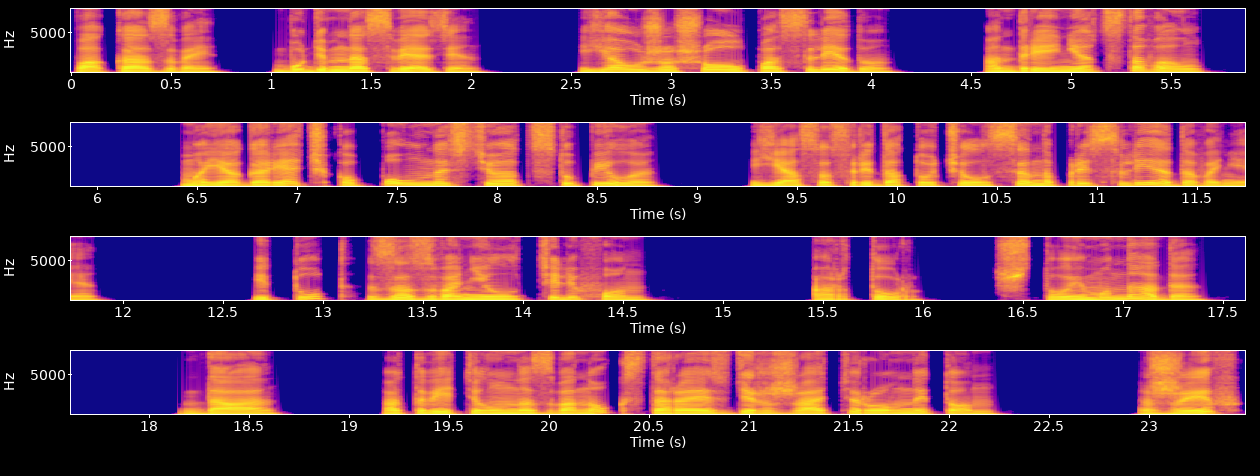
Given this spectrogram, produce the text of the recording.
Показывай, будем на связи. Я уже шел по следу. Андрей не отставал. Моя горячка полностью отступила. Я сосредоточился на преследовании. И тут зазвонил телефон. «Артур, что ему надо?» «Да», ответил на звонок, стараясь держать ровный тон. «Жив?»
